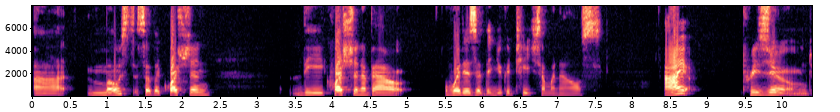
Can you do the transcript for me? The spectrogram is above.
uh, most so the question, the question about what is it that you could teach someone else, I presumed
